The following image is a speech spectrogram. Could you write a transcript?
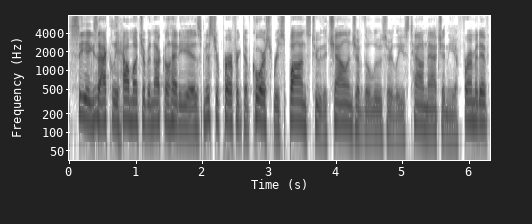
see exactly how much of a knucklehead he is. Mr. Perfect, of course, responds to the challenge of the loser leaves town match in the affirmative.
